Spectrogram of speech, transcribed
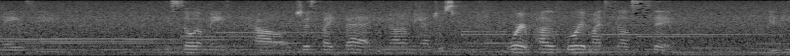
amazing. He's so amazing how just like that, you know what I mean? I just worried probably worried myself sick. And he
